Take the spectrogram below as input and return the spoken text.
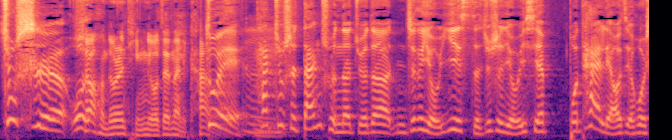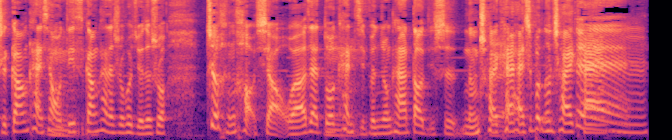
就是 需要很多人停留在那里看。对他就是单纯的觉得你这个有意思，就是有一些。不太了解，或者是刚看，像我第一次刚看的时候，会觉得说这很好笑，我要再多看几分钟，看它到底是能揣开还是不能揣开。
